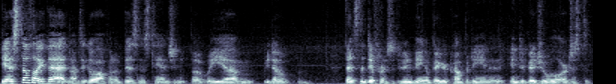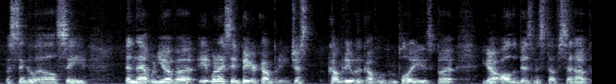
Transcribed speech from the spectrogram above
Yeah, stuff like that. Not to go off on a business tangent, but we, um, you know, that's the difference between being a bigger company and an individual or just a single LLC. And that when you have a, it- when I say bigger company, just company with a couple of employees, but you got all the business stuff set up,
